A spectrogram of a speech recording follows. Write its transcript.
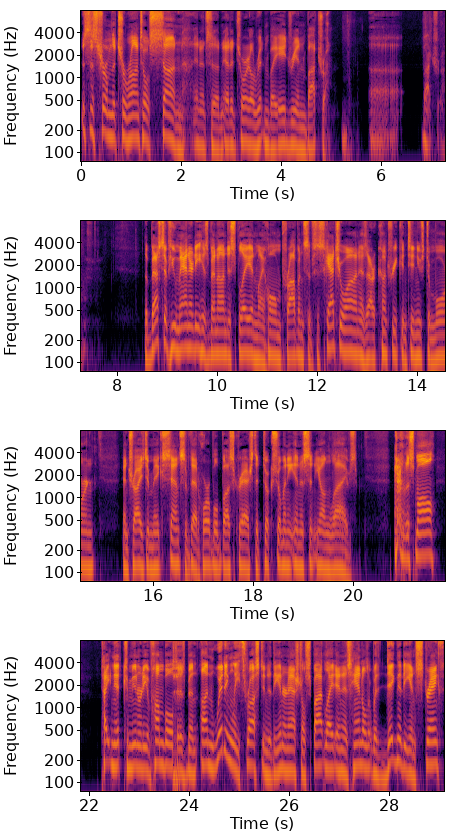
This is from the Toronto Sun, and it's an editorial written by Adrienne Batra. Uh, Batra. The best of humanity has been on display in my home province of Saskatchewan as our country continues to mourn and tries to make sense of that horrible bus crash that took so many innocent young lives. the small, tight knit community of Humboldt has been unwittingly thrust into the international spotlight and has handled it with dignity and strength.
